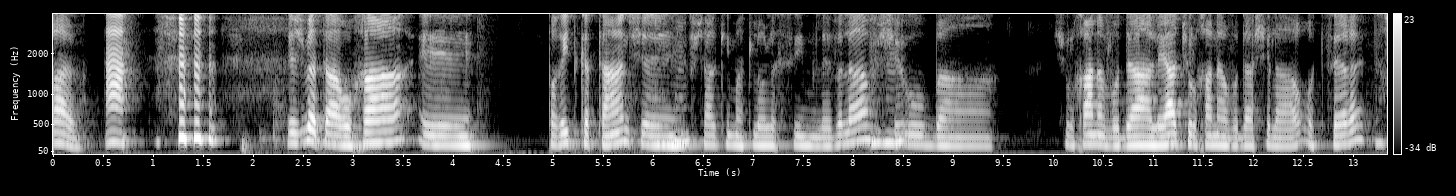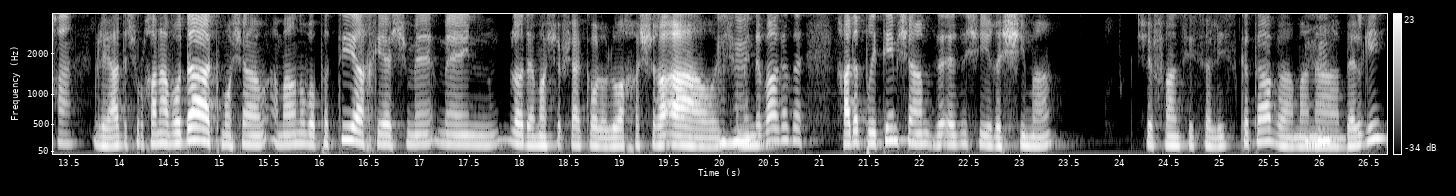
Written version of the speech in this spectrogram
מיכל, אה, יש בתערוכה אה, פריט קטן שאפשר כמעט לא לשים לב אליו, שהוא בשולחן עבודה, ליד שולחן העבודה של האוצרת. נכון. ליד השולחן העבודה, כמו שאמרנו בפתיח, יש מעין, לא יודע, מה שאפשר לקרוא לו לוח השראה, או איזשהו מין דבר כזה. אחד הפריטים שם זה איזושהי רשימה שפרנסיס אליס כתב, האמן הבלגי,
